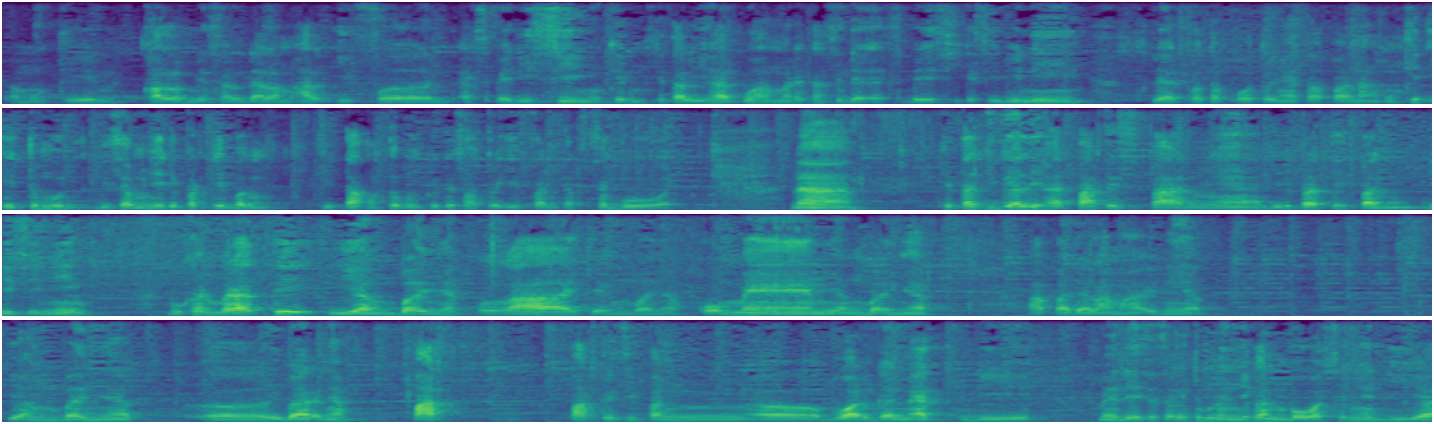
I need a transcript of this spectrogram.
Eh, mungkin kalau misal dalam hal event ekspedisi mungkin kita lihat wah mereka sudah ekspedisi ke sini nih. Lihat foto-fotonya apa. Nah mungkin itu bisa menjadi pertimbangan kita untuk mengikuti suatu event tersebut. Nah kita juga lihat partisipannya. Jadi partisipan di sini bukan berarti yang banyak like yang banyak komen yang banyak apa dalam hal ini ya yang banyak e, ibaratnya part partisipan uh, warga net di media sosial itu menunjukkan bahwasanya dia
